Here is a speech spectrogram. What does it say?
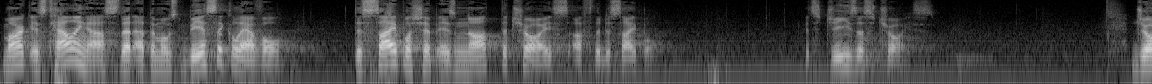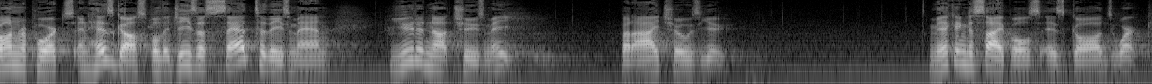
Mark is telling us that at the most basic level, discipleship is not the choice of the disciple, it's Jesus' choice. John reports in his gospel that Jesus said to these men, You did not choose me, but I chose you. Making disciples is God's work.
